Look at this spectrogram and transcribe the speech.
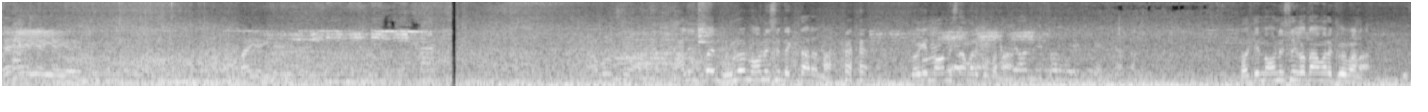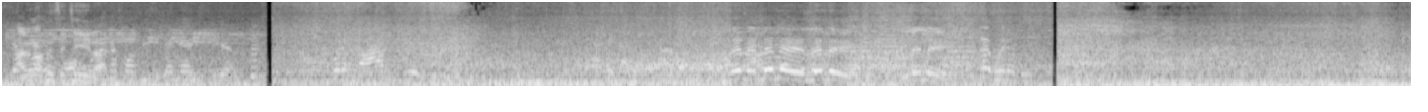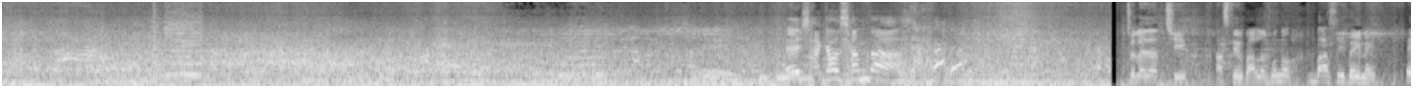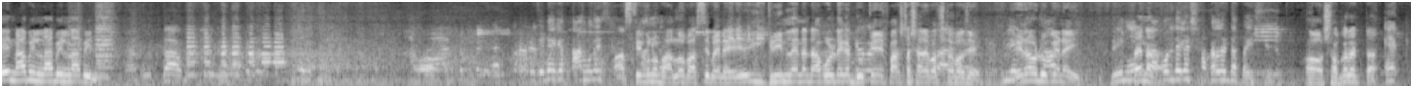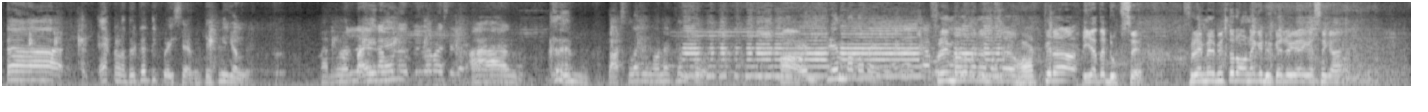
এই এই খালিদ ভাই ভুলো নন এসে দেখতে পারে না। তোকে নন এসে আমার কবে না? তোকে নন এসে কথা আমার কইবে না? আমি নন এসে চিনি না। সকাল সন্ধ্যা চলে যাচ্ছি। আজকে ভালো কোনো বাসই পাই নাই। এই নাবিল নাবিল নাবিল। আজকে কোনো ভালো বাসই পাই নাই। এই গ্রিন লাইনে ডাবল টাকা ঢুকে পাঁচটা সাড়ে পাঁচটা বাজে। এটাও ঢুকে নাই। তাই না? ডাবল সকালেরটা পাইছে। ও সকালেরটা। একটা একটা দুইটা দিক পাইছি আমি টেকনিক্যালে তারপরে পাই নাই আর পাঁচ লাগে অনেকক্ষণ তো। হ্যাঁ। ফ্রেম ভালো পাই ফ্রেম ভালো মানে মানে হট করে ইয়াতে ঢুকছে। ফ্রেমের ভিতরে অনেকে ঢুকে ঢুকে গেছে গা।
